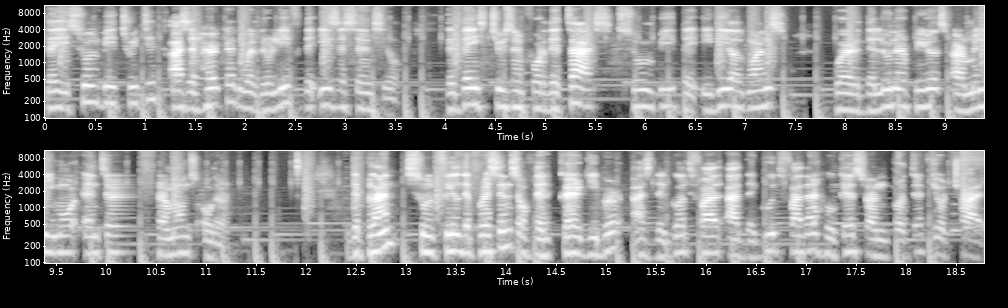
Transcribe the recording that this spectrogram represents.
they should be treated as a haircut where the relief is essential. The days chosen for the tax should be the ideal ones where the lunar periods are many more entered amongst other. The plan should feel the presence of the caregiver as the good, father, as the good father who cares and protects your child.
